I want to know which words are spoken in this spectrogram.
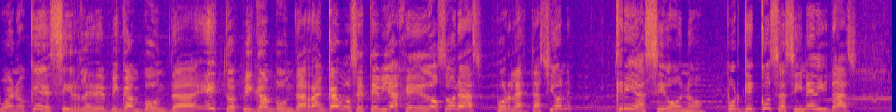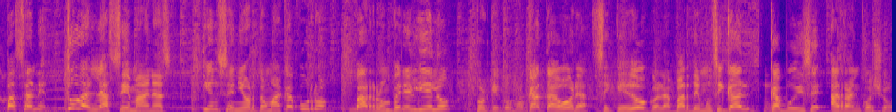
Bueno, ¿qué decirles de Pica en Punta? Esto es Pica en Punta. Arrancamos este viaje de dos horas por la estación, créase o no, porque cosas inéditas pasan todas las semanas. Y el señor Tomás Capurro va a romper el hielo, porque como Cata ahora se quedó con la parte musical, Capu dice, arranco yo.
